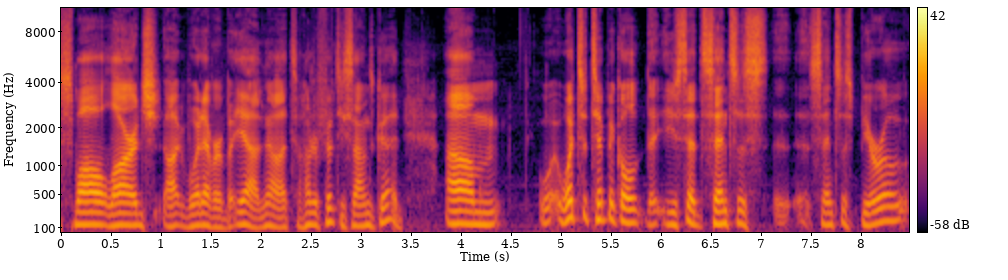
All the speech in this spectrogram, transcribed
Small, large, uh, whatever. But yeah, no, it's 150 sounds good. Um, what's a typical? You said census census bureau.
